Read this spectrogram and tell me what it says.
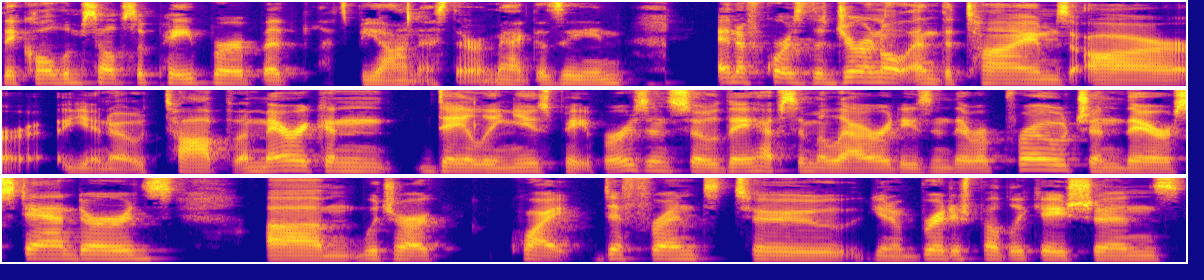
They call themselves a paper, but let's be honest, they're a magazine. And of course, the Journal and the Times are, you know, top American daily newspapers, and so they have similarities in their approach and their standards, um, which are quite different to, you know, British publications.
